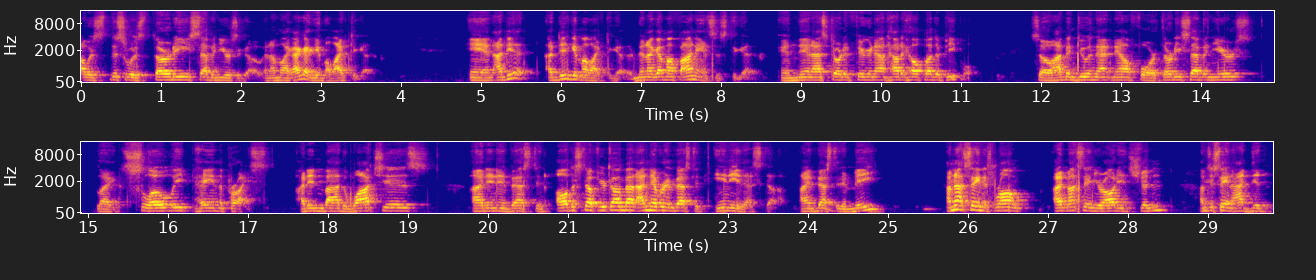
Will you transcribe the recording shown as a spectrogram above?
I was this was 37 years ago. And I'm like, I gotta get my life together. And I did. I did get my life together. And then I got my finances together. And then I started figuring out how to help other people. So I've been doing that now for 37 years, like slowly paying the price. I didn't buy the watches. I didn't invest in all the stuff you're talking about. I never invested in any of that stuff. I invested in me. I'm not saying it's wrong. I'm not saying your audience shouldn't. I'm just saying I didn't.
